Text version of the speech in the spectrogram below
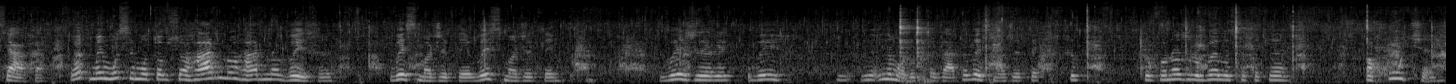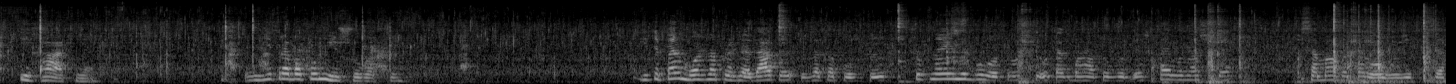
всяка. От ми мусимо то все гарно, гарно вижити, висмажити, висмажити, вижирити, ви... не можу сказати, висмажити, щоб, щоб воно зробилося таке пахуче і гарне. Її треба помішувати. І тепер можна приглядати за капустою, щоб в неї не було трошки отак багато води. Хай вона ще сама випаровується.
